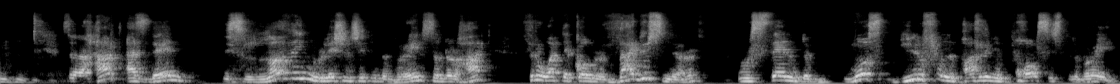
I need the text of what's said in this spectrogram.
Mm-hmm. So the heart has then this loving relationship with the brain. So the heart, through what they call the vagus nerve, will send the most beautiful and positive impulses to the brain.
